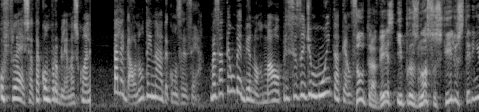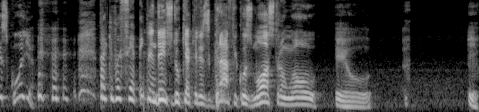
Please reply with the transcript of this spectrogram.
O Flecha tá com problemas com a... Tá legal, não tem nada com o Zezé. Mas até um bebê normal precisa de muita atenção. Outra vez, e para os nossos filhos terem escolha. Pra que você tenha... Independente do que aqueles gráficos mostram ou... Eu... Eu...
